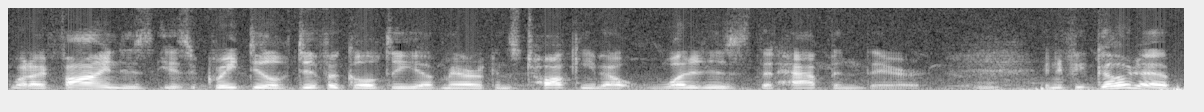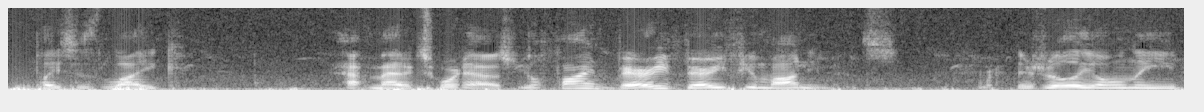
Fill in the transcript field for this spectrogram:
What I find is, is a great deal of difficulty of Americans talking about what it is that happened there. Mm. And if you go to places like Appomattox Courthouse, you'll find very, very few monuments. There's really only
